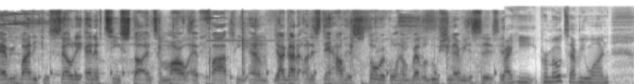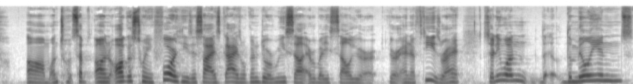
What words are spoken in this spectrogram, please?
Everybody can sell their NFTs starting tomorrow at 5 p.m. Y'all gotta understand how historical and revolutionary this is. Right, he promotes everyone. Um, on, on August 24th, he decides, guys, we're going to do a resale. Everybody sell your, your NFTs, right? So anyone, the, the millions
